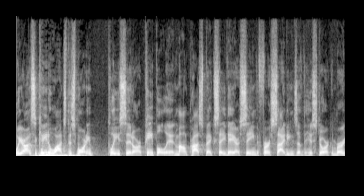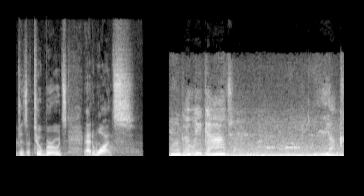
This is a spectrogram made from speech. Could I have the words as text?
We are on Cicada Watch this morning. Police and our people in Mount Prospect say they are seeing the first sightings of the historic emergence of two broods at once. Look what we got. Yuck.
